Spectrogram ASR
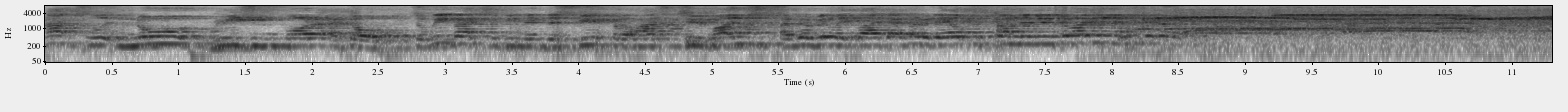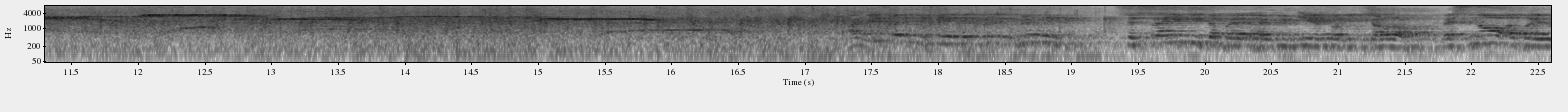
absolute no reason for it at all. So we've actually been in dispute for the last two months, and we're really glad that everybody else has come and enjoyed it. I just really, society's about how we care for each other. It's not about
